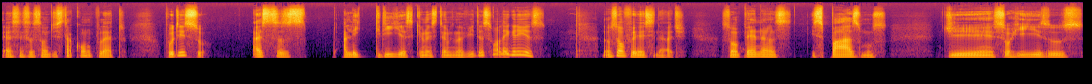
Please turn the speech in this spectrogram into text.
é a sensação de estar completo. Por isso, essas alegrias que nós temos na vida são alegrias, não são felicidade, são apenas espasmos de sorrisos,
